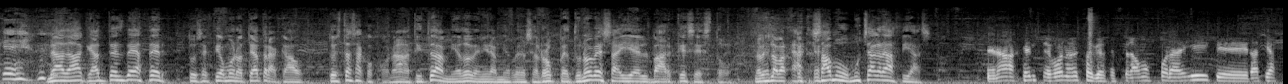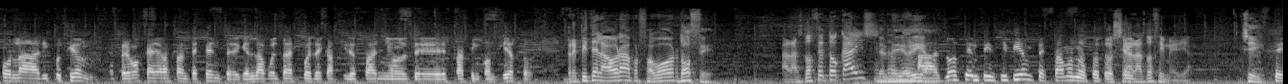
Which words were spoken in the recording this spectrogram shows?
¿Qué? Nada, que antes de hacer tu sección, bueno, te ha atracado. Tú estás acojonada. A ti te da miedo venir a mis redes el rock, pero tú no ves ahí el bar. ¿Qué es esto? ¿No ves la bar? Ah, Samu, muchas gracias. De nada, gente, bueno, esto que os esperamos por ahí, que gracias por la difusión. Esperemos que haya bastante gente, que es la vuelta después de casi dos años de estar sin conciertos. Repite la hora, por favor. 12 ¿A las 12 tocáis? del domingo. A mediodía. las 12 en principio empezamos O nosotros. sea, a sí. las 12 y media. Sí. Sí,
